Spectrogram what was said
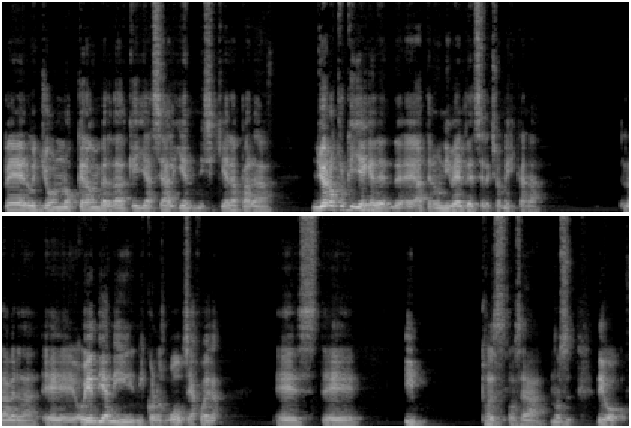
pero yo no creo en verdad que ella sea alguien ni siquiera para... Yo no creo que llegue a tener un nivel de selección mexicana la verdad. Eh, hoy en día ni, ni, con los Wolves ya juega. Este, y pues, o sea, no digo,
